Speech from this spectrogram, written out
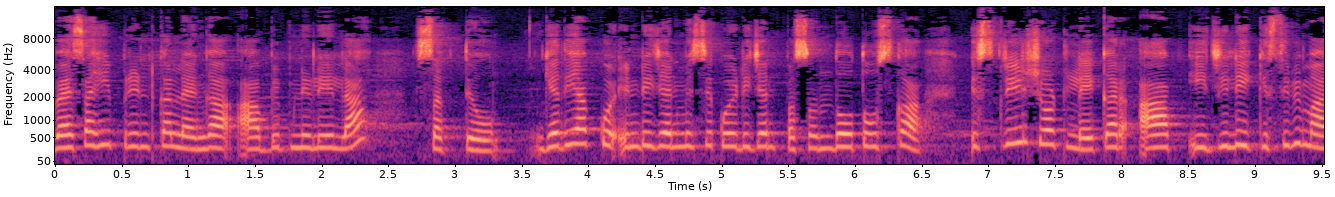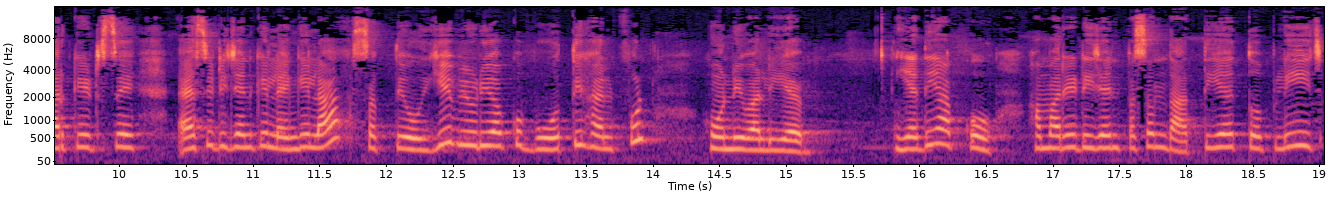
वैसा ही प्रिंट का लहंगा आप भी अपने लिए ला सकते हो। यदि आपको इन डिज़ाइन में से कोई डिज़ाइन पसंद हो तो उसका स्क्रीनशॉट लेकर आप इजीली किसी भी मार्केट से ऐसे डिज़ाइन के लहंगे ला सकते हो। ये वीडियो आपको बहुत ही हेल्पफुल होने वाली है। यदि आपको हमारी डिज़ाइन पसंद आती है तो प्लीज़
